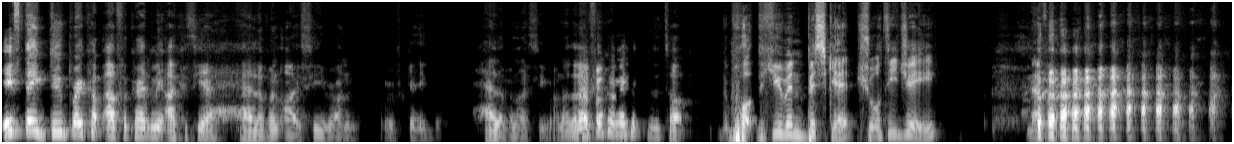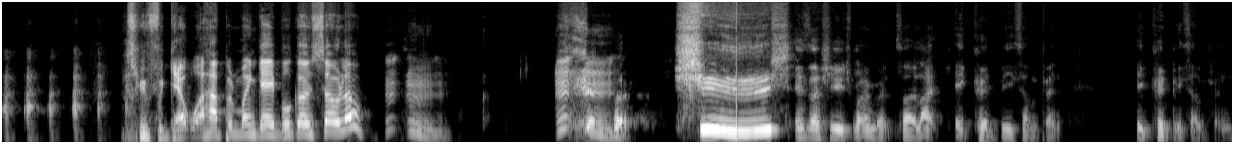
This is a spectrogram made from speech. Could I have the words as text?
if they do break up Alpha Academy, I could see a hell of an IC run with Gable. Hell of an IC run. I don't know if Never. they can make it to the top. what the human biscuit, Shorty G? Never. Do you forget what happened when Gable goes solo? Mm-mm. Mm-mm. Shoosh is a huge moment. So like it could be something. It could be something.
